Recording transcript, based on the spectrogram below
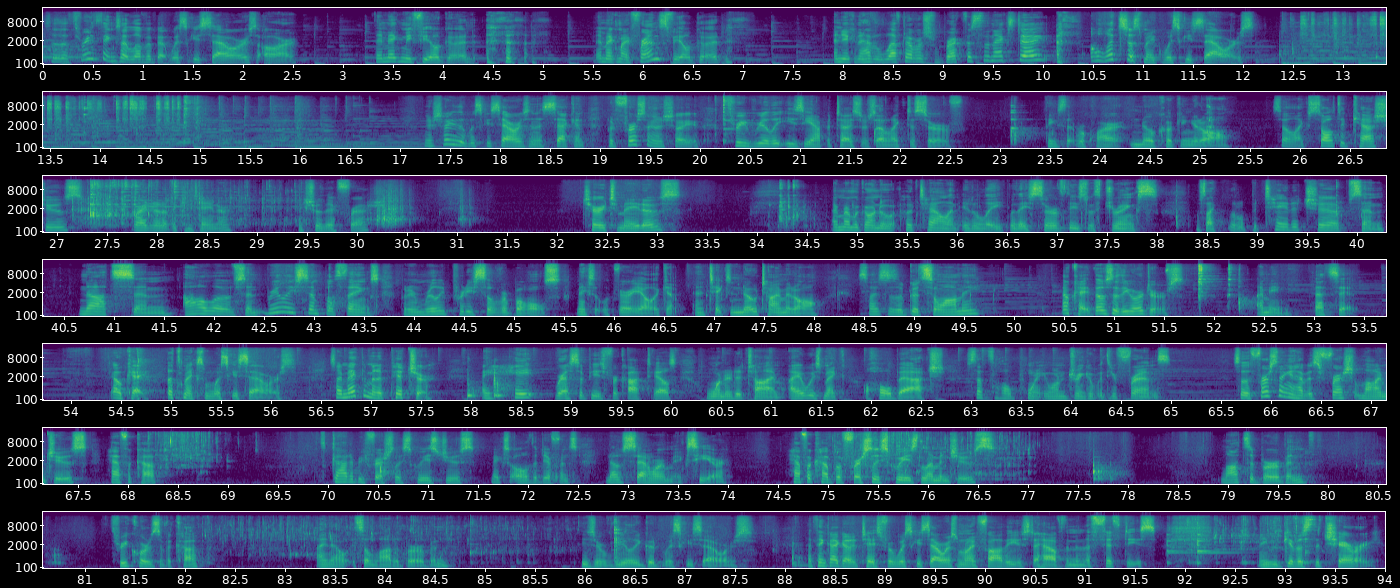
So the three things I love about whiskey sours are they make me feel good, they make my friends feel good, and you can have the leftovers for breakfast the next day. oh, let's just make whiskey sours. I'm going to show you the whiskey sours in a second, but first I'm going to show you three really easy appetizers I like to serve. Things that require no cooking at all. So like salted cashews right out of the container. Make sure they're fresh. Cherry tomatoes. I remember going to a hotel in Italy where they served these with drinks. It was like little potato chips and nuts and olives and really simple things, but in really pretty silver bowls. Makes it look very elegant, and it takes no time at all. Slices of good salami. Okay, those are the hors d'oeuvres. I mean, that's it. Okay, let's make some whiskey sours. So I make them in a pitcher. I hate recipes for cocktails one at a time. I always make a whole batch, because that's the whole point. You want to drink it with your friends. So the first thing I have is fresh lime juice, half a cup It's got to be freshly squeezed juice. Makes all the difference. No sour mix here. Half a cup of freshly squeezed lemon juice. Lots of bourbon. Three quarters of a cup. I know it's a lot of bourbon. These are really good whiskey sours. I think I got a taste for whiskey sours when my father used to have them in the 50s. And he would give us the cherry.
